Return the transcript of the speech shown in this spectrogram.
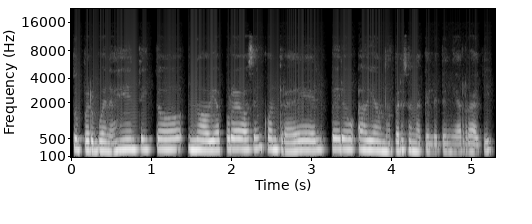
súper buena gente y todo, no había pruebas en contra de él, pero había una persona que le tenía raye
